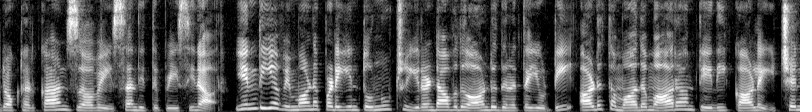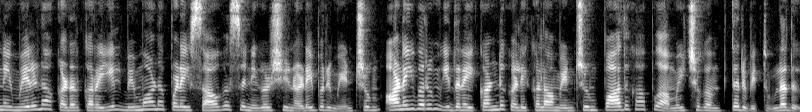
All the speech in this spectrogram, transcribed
டாக்டர் கான் ஜாவை சந்தித்து பேசினார். இந்திய விமானப்படையின் தொன்னூற்று இரண்டாவது ஆண்டு தினத்தையொட்டி அடுத்த மாதம் ஆறாம் தேதி காலை சென்னை மெரினா கடற்கரையில் விமானப்படை சாகச நிகழ்ச்சி நடைபெறும் என்றும் அனைவரும் இதனை கண்டு களிக்கலாம் என்றும் பாதுகாப்பு அமைச்சகம் தெரிவித்துள்ளது.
